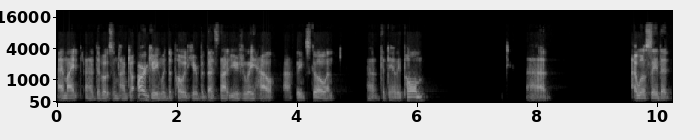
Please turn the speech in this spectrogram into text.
I might uh, devote some time to arguing with the poet here, but that's not usually how uh, things go on uh, the daily poem. I will say that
